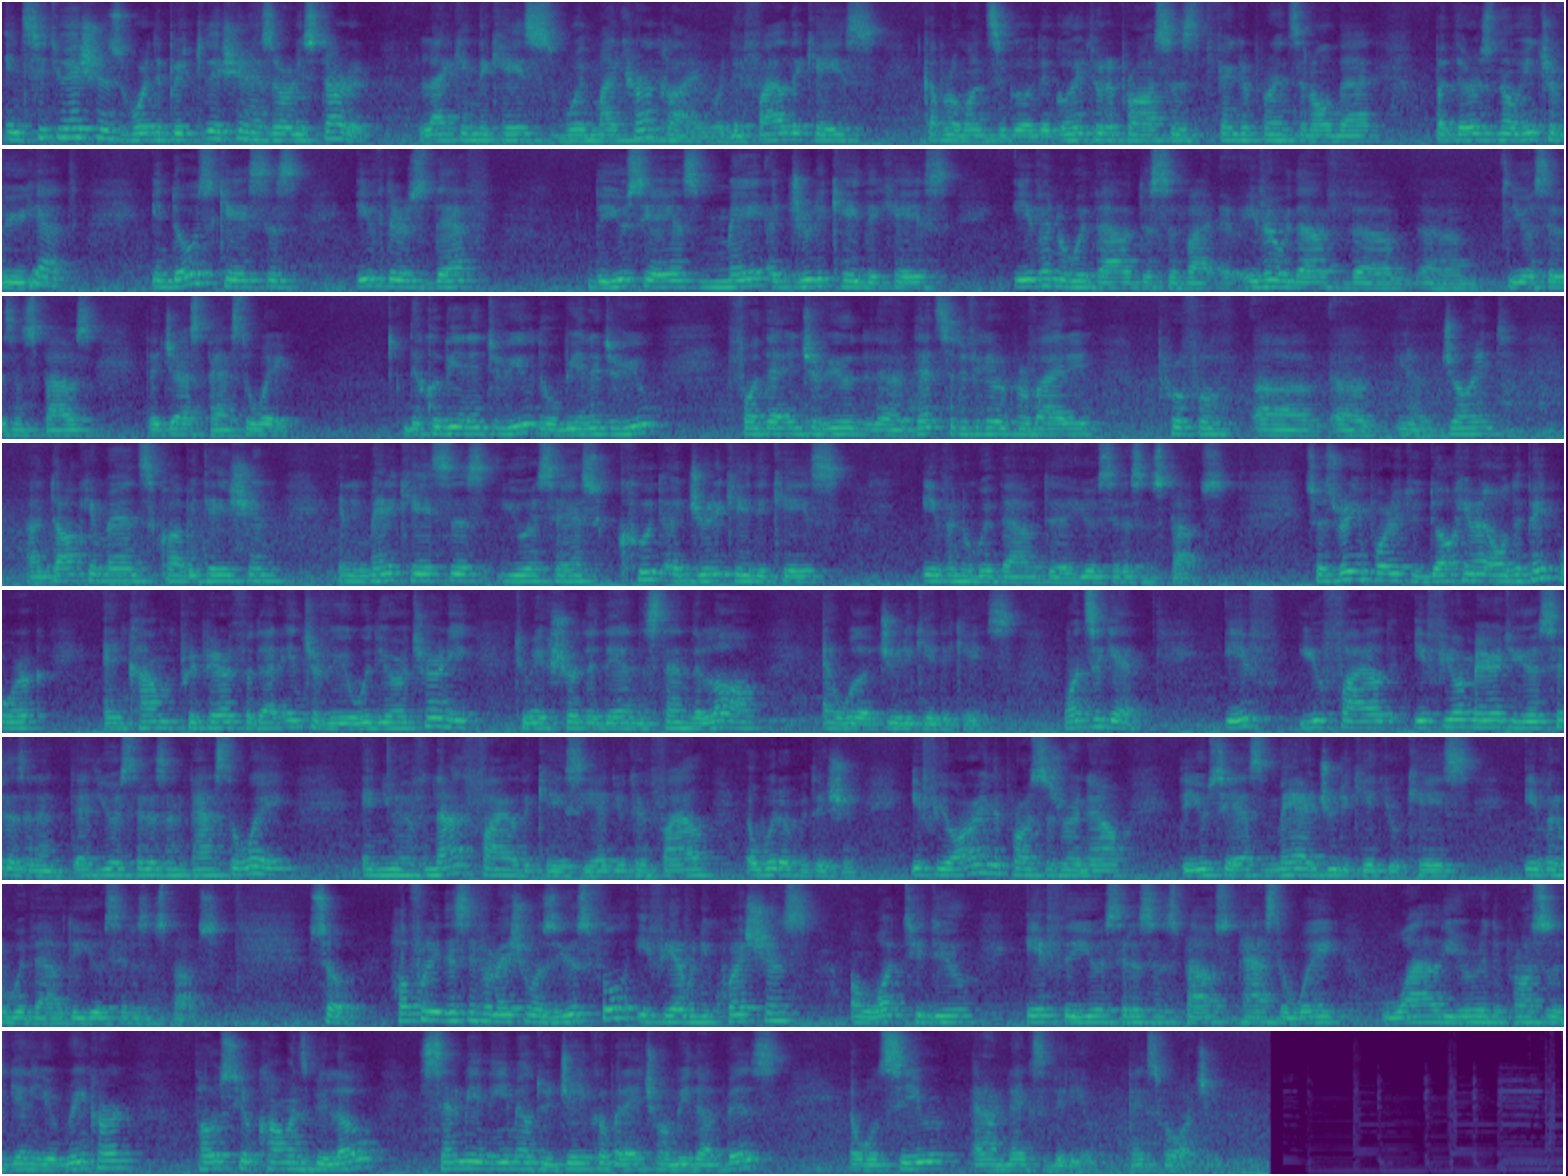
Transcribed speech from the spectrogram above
In situations where the petition has already started, like in the case with my current client, where they filed the case a couple of months ago, they're going through the process, fingerprints and all that, but there is no interview yet. In those cases, if there's death the USCIS may adjudicate the case even without the surviv- even without the, um, the U.S. citizen spouse that just passed away. There could be an interview. There will be an interview. For that interview, the death certificate will be provided, proof of uh, uh, you know joint uh, documents, cohabitation, and in many cases, USCIS could adjudicate the case even without the U.S. citizen spouse. So it's really important to document all the paperwork and come prepared for that interview with your attorney to make sure that they understand the law and will adjudicate the case. Once again, if you filed, if you're married to a U.S. citizen and that U.S. citizen passed away, and you have not filed the case yet, you can file a widow petition. If you are in the process right now, the USCIS may adjudicate your case even without the U.S. citizen spouse. So hopefully this information was useful. If you have any questions on what to do if the U.S. citizen spouse passed away while you're in the process of getting your green card, Post your comments below, send me an email to jacob at h1b.biz, and we'll see you at our next video. Thanks for watching.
